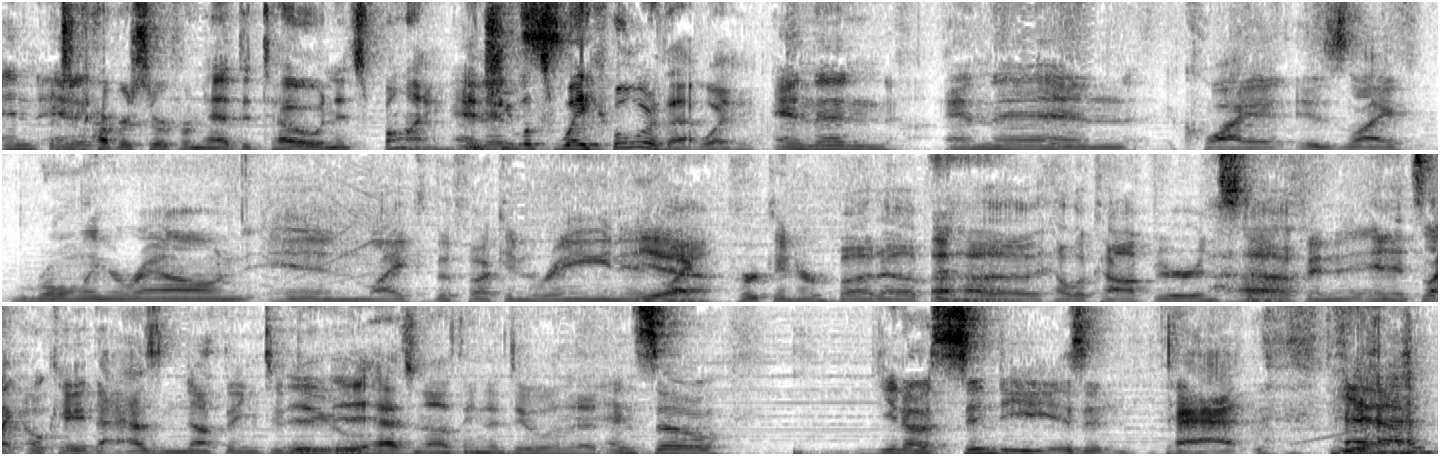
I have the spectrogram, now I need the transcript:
and which and, it- covers her from head to toe, and it's fine. And, And she looks way cooler that way. and then and then Quiet is like rolling around in like the fucking rain and Yeah. like perking her butt up in Uh-huh. the helicopter and stuff, and and it's like okay, that has nothing to do. it has nothing to do with it. and so you know cindy isn't that Yeah. bad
